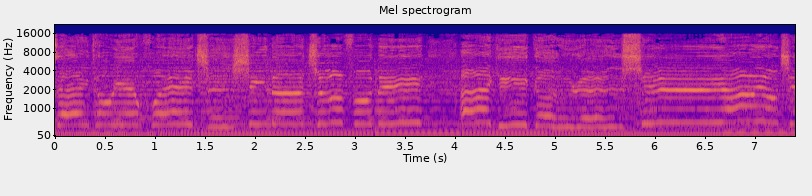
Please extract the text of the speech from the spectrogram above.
再痛也会真心的祝福你。爱一个人需要勇气，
